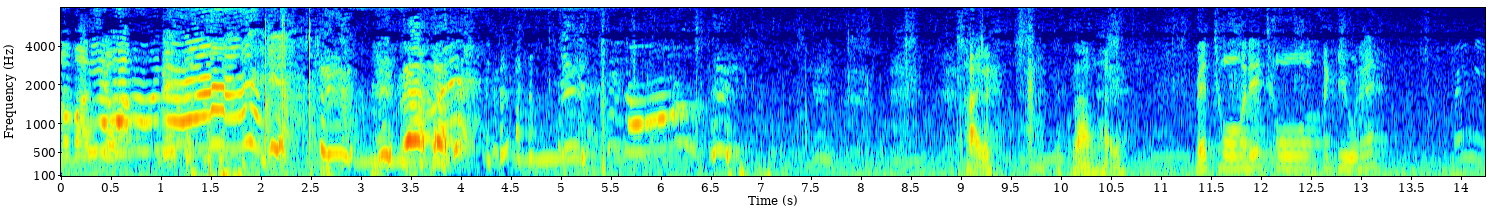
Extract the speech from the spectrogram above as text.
ประมาณเชียวถ่ายเลยร่างถ่ายเลยเบสโชว์มาดิโชว์สกิลเนี่ยไม่มี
